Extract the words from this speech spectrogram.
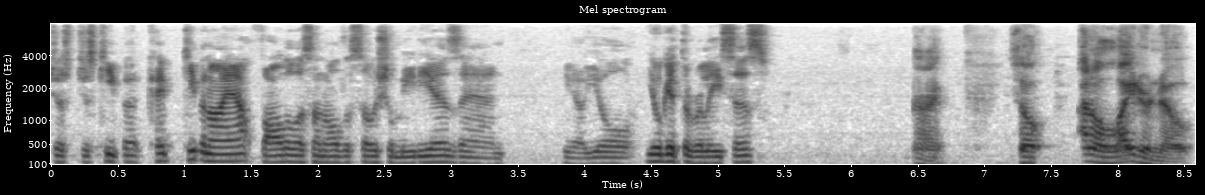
just just keep a keep, keep an eye out follow us on all the social medias and you know you'll you'll get the releases All right. So on a lighter note,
